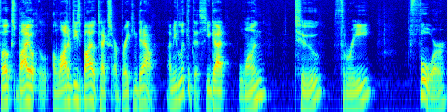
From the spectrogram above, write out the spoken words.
Folks, bio a lot of these biotechs are breaking down. I mean, look at this. You got one, two, three, four.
